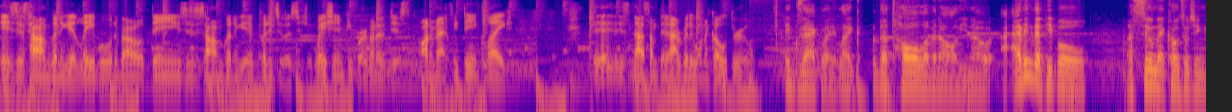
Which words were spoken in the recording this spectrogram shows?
it's just how I'm gonna get labeled about things. This is how I'm gonna get put into a situation. People are gonna just automatically think like it's not something that I really want to go through. Exactly, like the toll of it all. You know, I think that people assume that code switching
